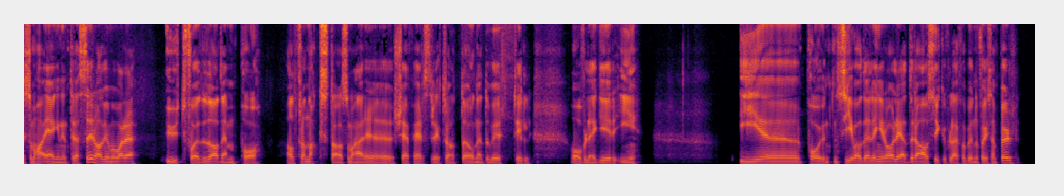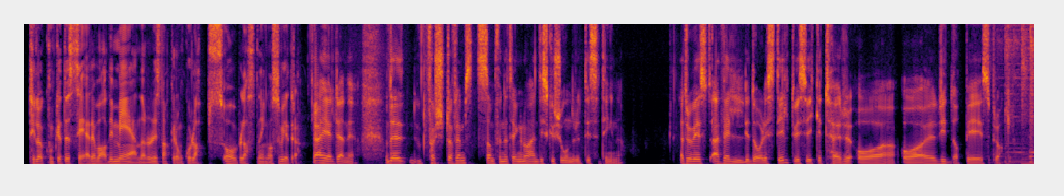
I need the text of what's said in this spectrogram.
som har egeninteresser, og vi må bare utfordre dem på alt fra Nakstad, som er eh, sjef i Helsedirektoratet, og nedover til overleger i, i eh, på intensivavdelinger og ledere av Sykepleierforbundet f.eks til å konkretisere hva de mener når de snakker om kollaps, overbelastning osv. Jeg er helt enig. Og det først og fremst samfunnet trenger nå, er en diskusjon rundt disse tingene. Jeg tror vi er veldig dårlig stilt hvis vi ikke tør å, å rydde opp i språket.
